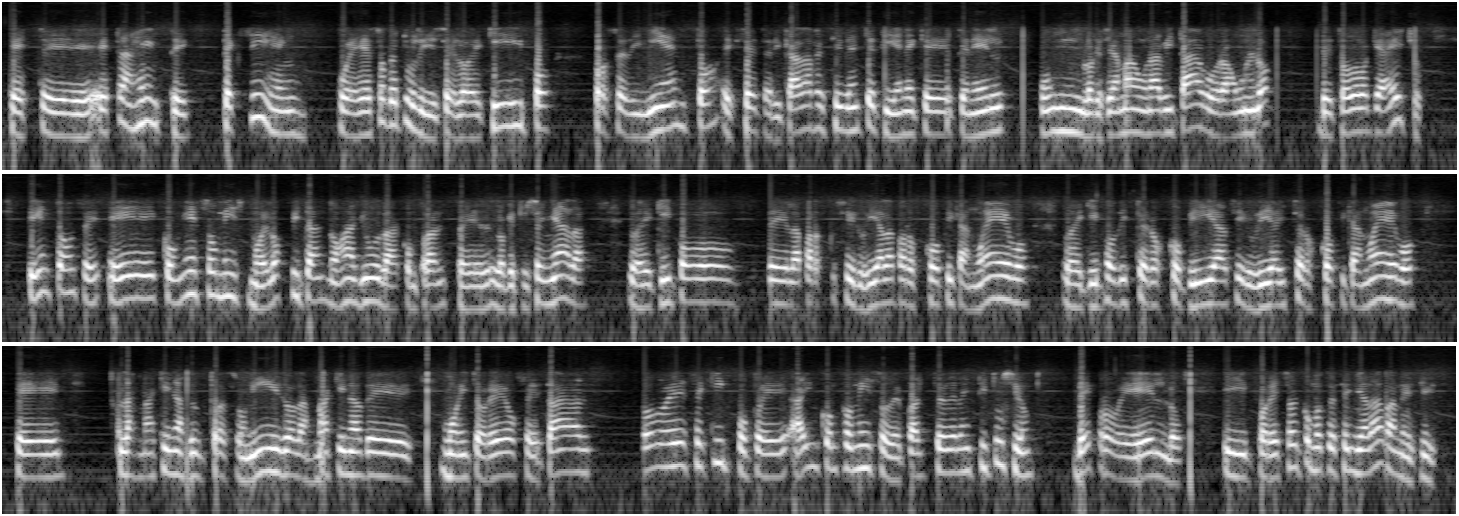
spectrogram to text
Este, esta gente te exigen, pues eso que tú dices, los equipos, procedimientos, etcétera, y cada residente tiene que tener un lo que se llama una bitágora, un log de todo lo que ha hecho. Y entonces, eh, con eso mismo, el hospital nos ayuda a comprar eh, lo que tú señalas, los equipos de la cirugía laparoscópica nuevos, los equipos de histeroscopía, cirugía histeroscópica nuevos, eh, las máquinas de ultrasonido, las máquinas de monitoreo fetal, todo ese equipo, pues hay un compromiso de parte de la institución de proveerlos. Y por eso, como te señalaba,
